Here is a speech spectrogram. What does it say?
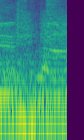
Santa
